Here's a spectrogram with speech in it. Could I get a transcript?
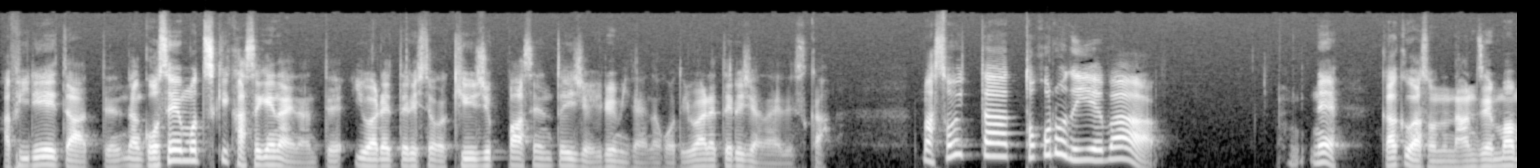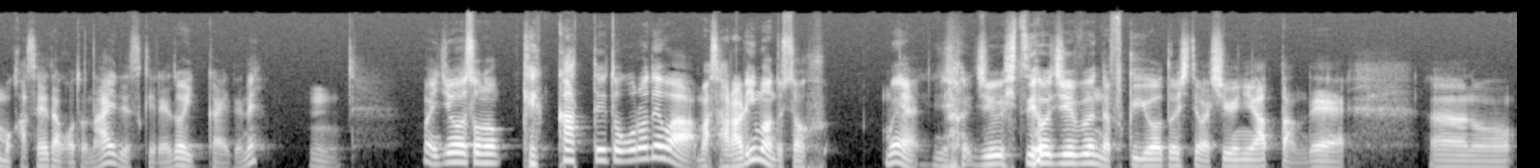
アフィリエイターってな5000円も月稼げないなんて言われてる人が90%以上いるみたいなこと言われてるじゃないですか。まあそういったところで言えばね額はその何千万も稼いだことないですけれど1回でね。うん。まあ、一応その結果っていうところでは、まあ、サラリーマンとしてはね 必要十分な副業としては収入あったんであの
